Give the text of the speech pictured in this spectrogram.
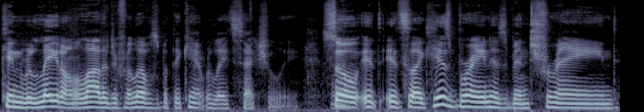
can relate on a lot of different levels, but they can't relate sexually. So, mm. it, it's like his brain has been trained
